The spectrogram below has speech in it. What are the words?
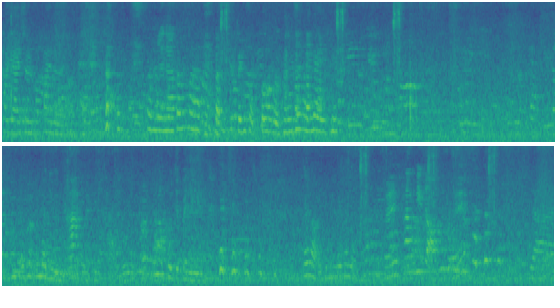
พอยายเชิญเขาไปเลยทำไมมันต้องมาแบบเป็นศัตรูกับกูใช่ไหมไงทิพย์ก็มายืนข้างเลยถ่ายรูปว่ากูจะเป็นยังไงไม่หรอกที่นี่ไม่ตลกข้างผิดเหรอยาย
